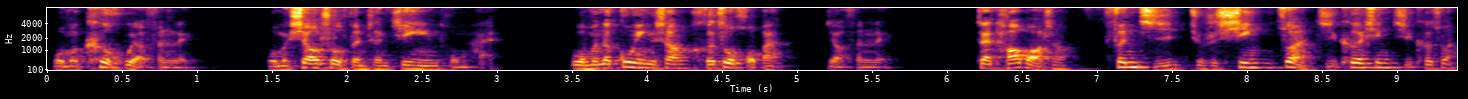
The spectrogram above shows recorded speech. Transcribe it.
我们客户要分类，我们销售分成金银铜牌，我们的供应商合作伙伴。要分类，在淘宝上分级就是星钻几颗星几颗钻，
